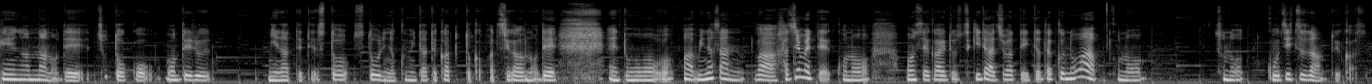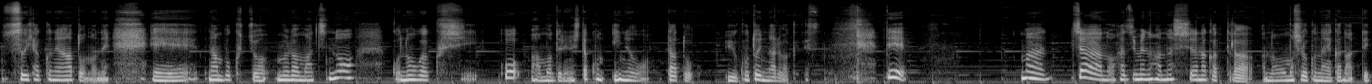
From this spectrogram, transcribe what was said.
原案なのでちょっとこうモデルになっててストーリーの組み立て方とかが違うので、えーとまあ、皆さんは初めてこの音声ガイド付きで味わっていただくのはこのその後日談というか数百年後のね、えー、南北朝室町のこう能楽師を、まあ、モデルにしたこの犬だということになるわけです。でまあじゃああの初めの話じゃなかったらあの面白くないかなって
